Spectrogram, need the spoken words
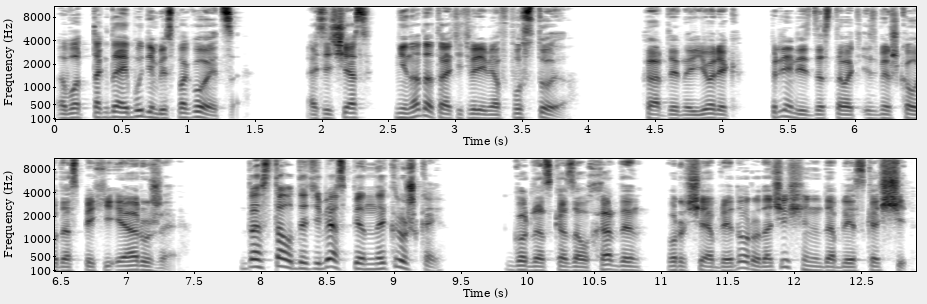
«Вот тогда и будем беспокоиться. А сейчас не надо тратить время впустую». Хардин и Йорик принялись доставать из мешков доспехи и оружие. «Достал для тебя с пенной кружкой», — гордо сказал Хардин, вручая Бренору начищенный до блеска щит.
